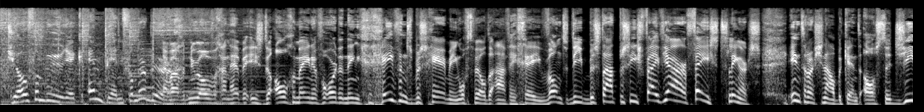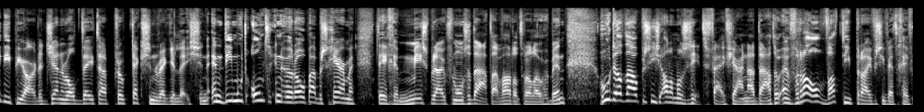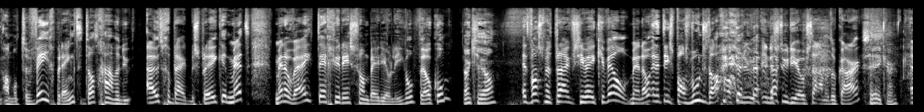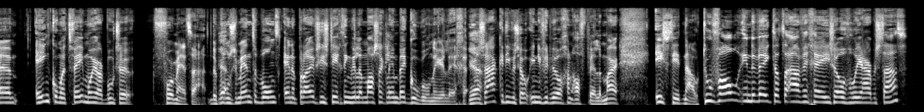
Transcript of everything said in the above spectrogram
Jo van Buurik en Ben van der Burg. En waar we het nu over gaan hebben is de Algemene Verordening Gegevensbescherming, oftewel de AVG. Want die bestaat precies vijf jaar. Feest, slingers. Internationaal bekend als de GDPR, de General Data Protection Regulation. En die moet ons in Europa beschermen tegen misbruik van onze data. We hadden het er al over, Ben. Hoe dat nou precies allemaal zit, vijf jaar na dato. En vooral wat die privacywetgeving allemaal teweeg brengt, dat gaan we nu uitgebreid bespreken met Menno Wij, techjurist van BDO Legal. Welkom. Dankjewel. Het was met Privacy Weekje wel, Menno. En het is pas woensdag, als we nu in de studio staan met elkaar. Zeker. Ehm 1,2 miljard boete voor Meta. De Ja. Consumentenbond en een privacystichting willen een massaclaim bij Google neerleggen. Ja. Zaken die we zo individueel gaan afpellen. Maar is dit nou toeval in de week dat de AVG zoveel jaar bestaat?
